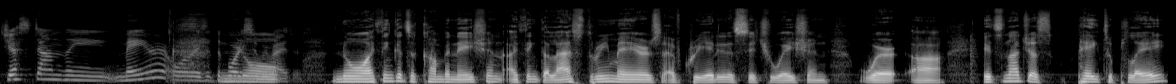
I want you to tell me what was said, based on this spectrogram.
just on the mayor or is it the Board of Supervisors? No, I think it's a combination. I think the last three mayors have created a situation where uh, it's not just pay to play,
